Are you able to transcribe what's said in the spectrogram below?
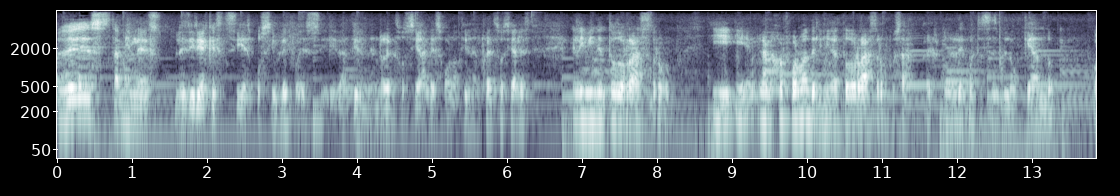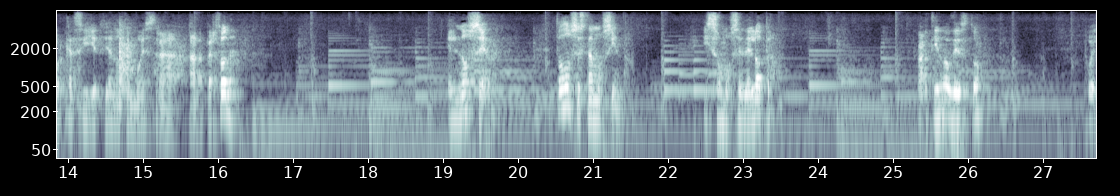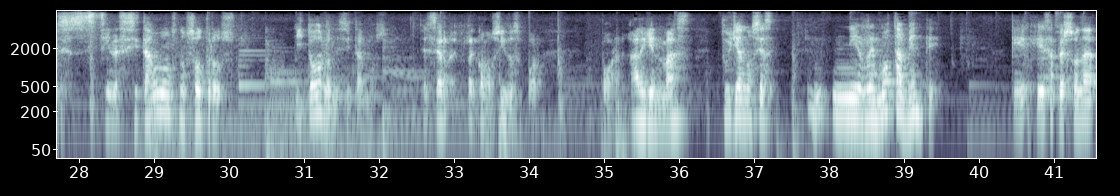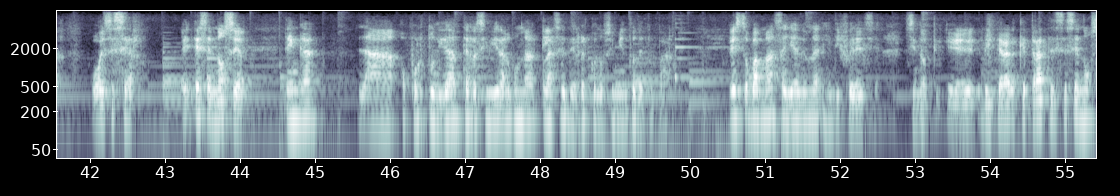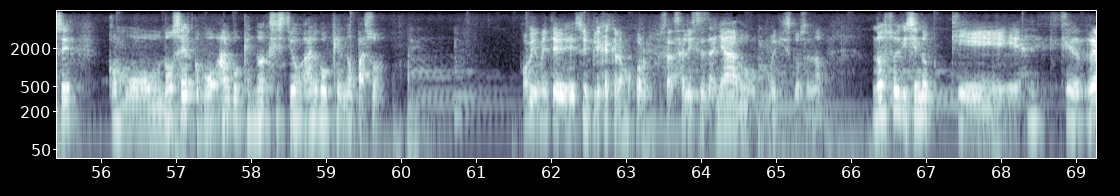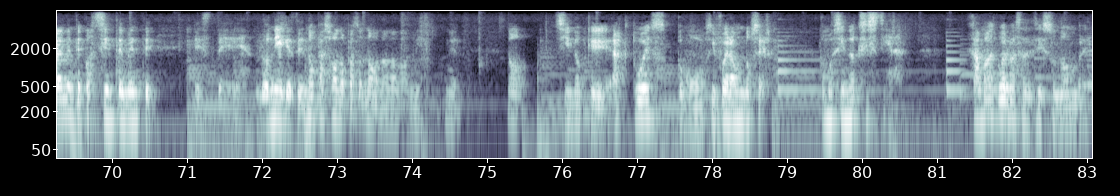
Les, también les, les diría que si es posible, pues si la tienen en redes sociales o lo tienen en redes sociales, eliminen todo rastro y, la mejor forma de eliminar todo rastro, pues al final de cuentas es bloqueando, porque así ya, no te muestra a la persona. El no ser. Todos estamos siendo y somos en el otro. Partiendo de esto, pues si necesitamos nosotros, y todos lo necesitamos, el ser reconocidos por, por alguien más, tú ya no seas ni remotamente que, esa persona o ese ser, e, ese no ser, tenga la oportunidad de recibir alguna clase de reconocimiento de tu parte. Esto va más allá de una indiferencia, sino que eh, literal que trates ese no ser como no ser, como algo que no existió, algo que no pasó. Obviamente eso implica que a lo mejor saliste dañado o X cosas, ¿no? No estoy diciendo que, que realmente conscientemente este, lo niegues de no pasó, no pasó, no, no, no, no, no, sino que actúes como si fuera un no ser, como si no existiera. Jamás vuelvas a decir su nombre,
